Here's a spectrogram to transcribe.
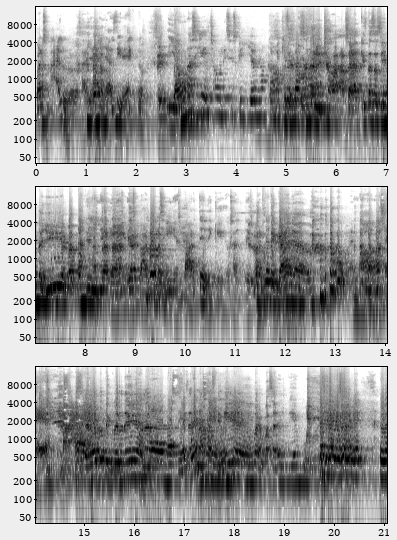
personal, bro, o sea, ya, ya es directo. Sí. Y aún así el chavo le dice, es que yo nunca No, me pues quiero casar. córtale, chava. O sea, ¿qué estás haciendo allí? El vato tiene es, es- parte, sí, es parte de que, o sea, es El vato te engaña. No, no sé. El vato te cuernea. No, no sé, puede ser, ¿eh? mira para pasar el tiempo. Pero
